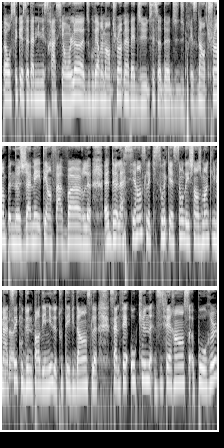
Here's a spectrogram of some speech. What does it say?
Ben, on sait que cette administration-là du gouvernement Trump, ben, du, ça, du, du, président Trump n'a jamais été en faveur euh, de la science, qu'il soit question des changements climatiques ou d'une pandémie, de toute évidence. Là, ça ne fait aucune différence pour eux.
